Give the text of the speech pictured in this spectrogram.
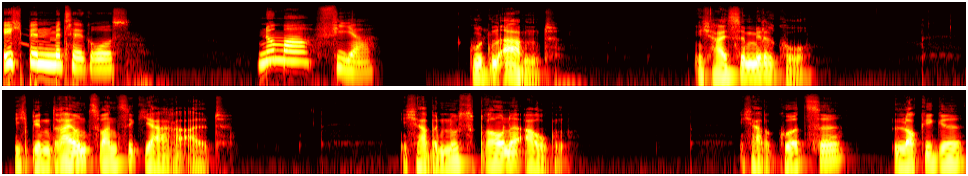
Ich bin mittelgroß. Nummer 4 Guten Abend. Ich heiße Mirko. Ich bin 23 Jahre alt. Ich habe nussbraune Augen. Ich habe kurze, lockige,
